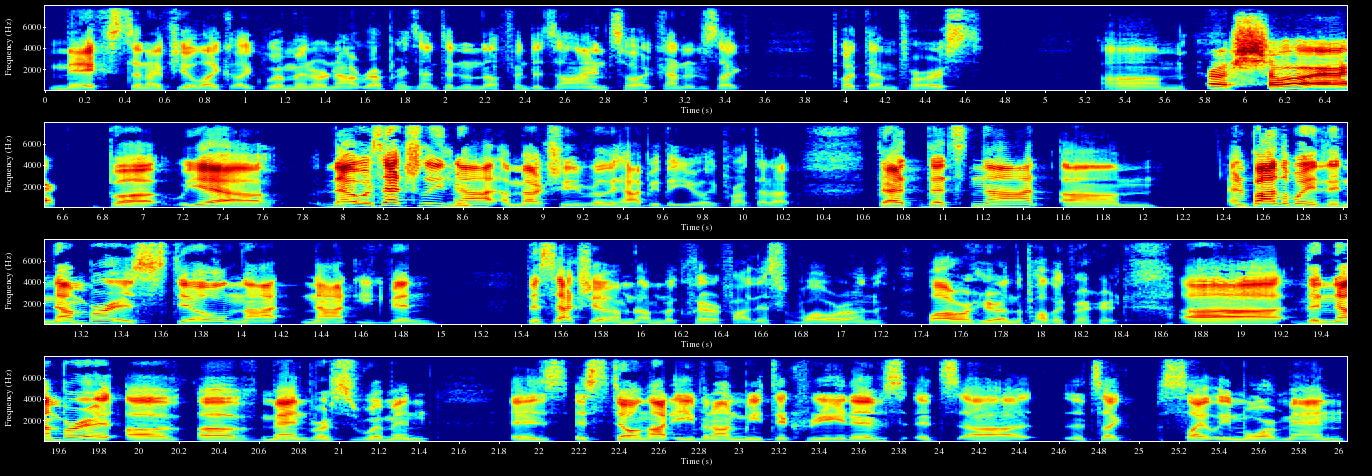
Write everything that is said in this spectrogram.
mixed, and I feel like like women are not represented enough in design, so I kind of just like put them first. Um, For sure. but yeah, that was actually not. I'm actually really happy that you like brought that up. That that's not. Um, and by the way, the number is still not not even. This is actually I'm, I'm gonna clarify this while we're on while we're here on the public record. Uh, the number of of men versus women is is still not even on Meet the Creatives. It's uh it's like slightly more men,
